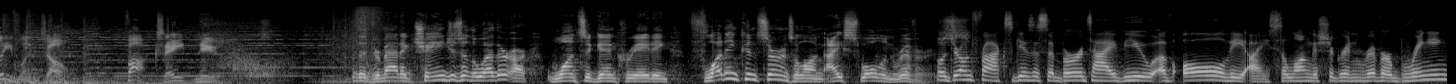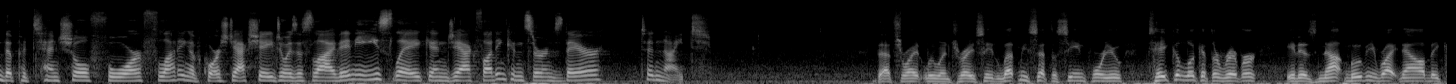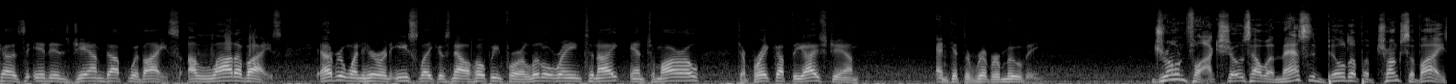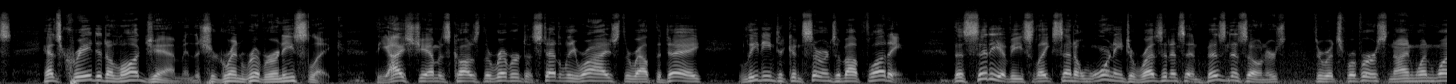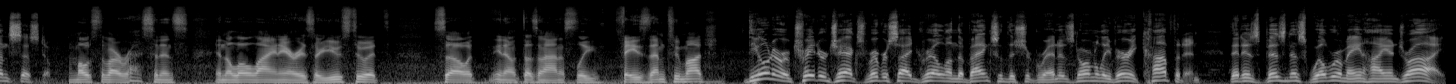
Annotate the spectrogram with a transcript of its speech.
Cleveland's own Fox 8 News. The dramatic changes in the weather are once again creating flooding concerns along ice-swollen rivers. Well, Drone Fox gives us a bird's eye view of all the ice along the Chagrin River, bringing the potential for flooding. Of course, Jack Shea joins us live in Eastlake, and Jack, flooding concerns there tonight. That's right, Lou and Tracy. Let me set the scene for you. Take a look at the river. It is not moving right now because it is jammed up with ice, a lot of ice. Everyone here in Eastlake is now hoping for a little rain tonight and tomorrow to break up the ice jam and get the river moving. Drone Fox shows how a massive buildup of chunks of ice has created a logjam in the Chagrin River in Eastlake. The ice jam has caused the river to steadily rise throughout the day, leading to concerns about flooding. The city of Eastlake sent a warning to residents and business owners through its reverse 911 system. Most of our residents in the low-lying areas are used to it. So, it, you know, it doesn't honestly faze them too much. The owner of Trader Jack's Riverside Grill on the banks of the Chagrin is normally very confident that his business will remain high and dry.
